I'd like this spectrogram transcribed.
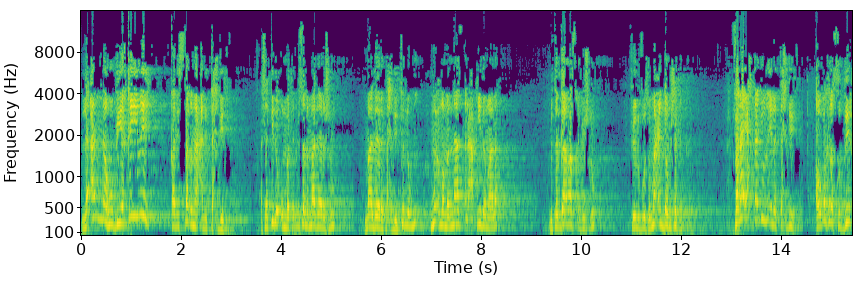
لأنه بيقينه قد استغنى عن التحديث. عشان كده أمة المسلمة ما داير شنو؟ ما داير التحديث معظم الناس العقيدة ما له بتلقى راسها في شنو؟ في نفوسهم. ما عندهم شكل. فلا يحتاجون إلى التحديث. أبو بكر الصديق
